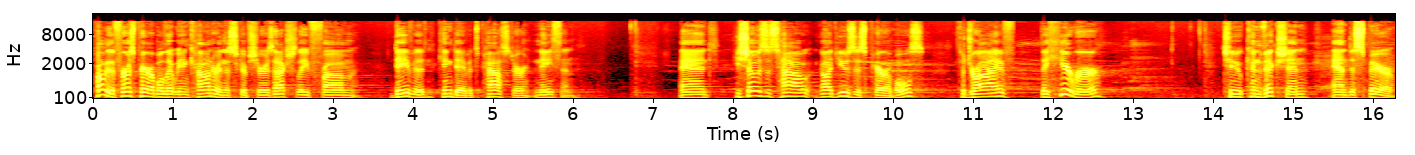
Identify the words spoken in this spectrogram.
Probably the first parable that we encounter in the scripture is actually from David, King David's pastor, Nathan. And he shows us how God uses parables to drive the hearer to conviction and despair.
